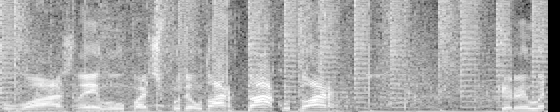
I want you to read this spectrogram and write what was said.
Уважний. Лупач. Буде удар. Так, удар. Кириленко.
